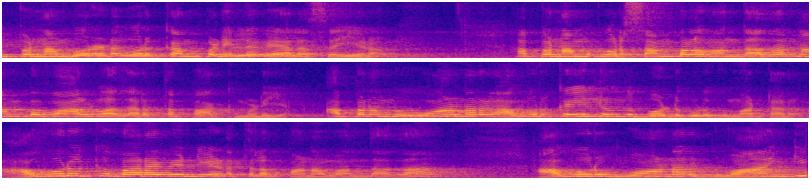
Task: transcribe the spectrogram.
இப்போ நம்ம ஒரு ஒரு கம்பெனியில் வேலை செய்கிறோம் அப்போ நமக்கு ஒரு சம்பளம் வந்தால் தான் நம்ம வாழ்வாதாரத்தை பார்க்க முடியும். அப்போ நம்ம ஓனர் அவர் கையிலிருந்து போட்டு கொடுக்க மாட்டார். அவருக்கு வர வேண்டிய இடத்துல பணம் வந்தால் தான் அவர் ஓனருக்கு வாங்கி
